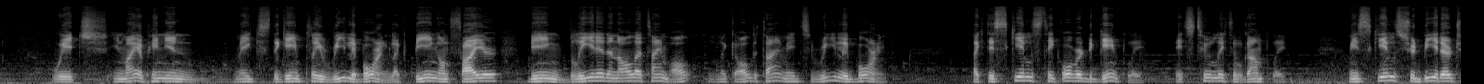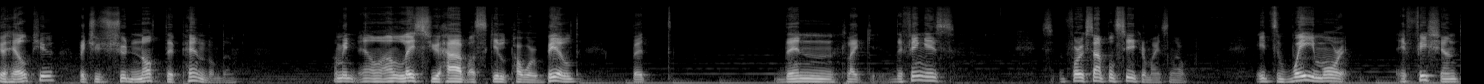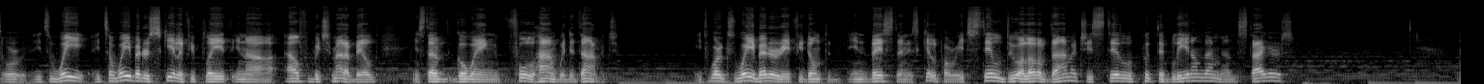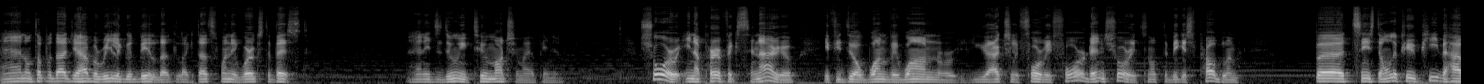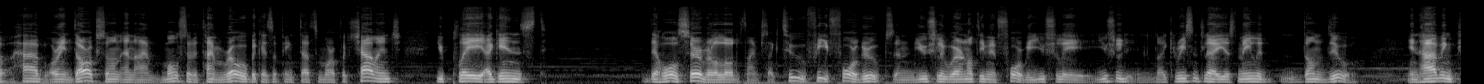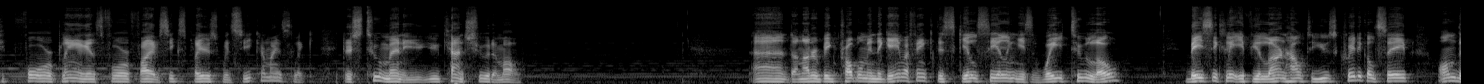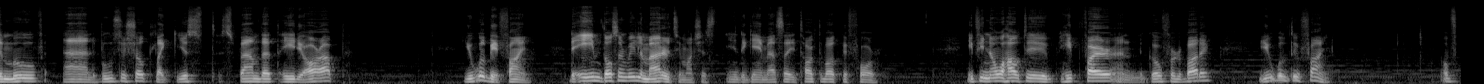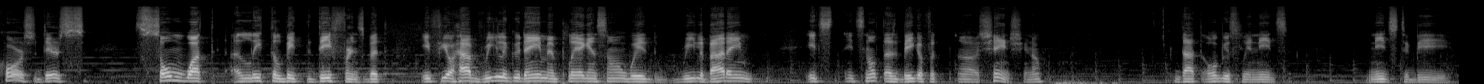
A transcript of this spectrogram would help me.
which in my opinion makes the gameplay really boring. Like being on fire being bleeded and all that time all like all the time it's really boring. Like the skills take over the gameplay. It's too little gunplay. I mean skills should be there to help you but you should not depend on them. I mean, unless you have a skill power build, but then, like, the thing is, for example, Seeker Mines now, it's way more efficient or it's way it's a way better skill if you play it in a Alpha Bridge meta build instead of going full hand with the damage. It works way better if you don't invest any skill power. It still do a lot of damage, it still put the bleed on them and staggers. And on top of that you have a really good build, that like that's when it works the best. And it's doing too much in my opinion. Sure, in a perfect scenario, if you do a 1v1 or you actually 4v4, then sure, it's not the biggest problem. But since the only PvP we have, are in Dark Zone and I'm most of the time rogue because I think that's more of a challenge, you play against the whole server a lot of times, like two, three, four groups, and usually we're not even four. We usually, usually, like recently, I just mainly done duo. In having four, playing against four, five, six players with Seeker Mines, like there's too many. You, you can't shoot them all. And another big problem in the game, I think, the skill ceiling is way too low. Basically, if you learn how to use critical save on the move and booster shot, like just spam that ADR up, you will be fine. The aim doesn't really matter too much in the game, as I talked about before. If you know how to hip fire and go for the body, you will do fine. Of course, there's somewhat a little bit difference, but if you have really good aim and play against someone with really bad aim, it's it's not as big of a uh, change, you know. That obviously needs needs to be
